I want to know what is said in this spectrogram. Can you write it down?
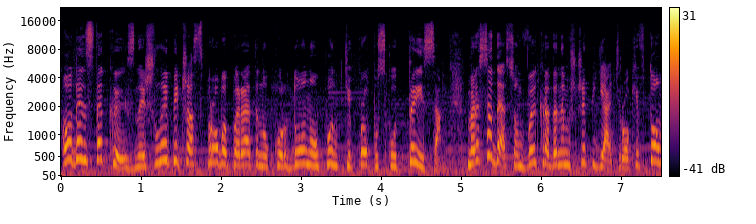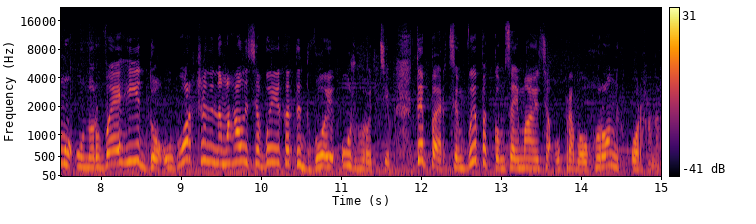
Один з таких знайшли під час спроби перетину кордону у пункті пропуску Тиса. Мерседесом, викраденим ще 5 років тому у Норвегії, до Угорщини намагалися виїхати двоє ужгородців. Тепер цим випадком займаються у правоохоронних органах.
